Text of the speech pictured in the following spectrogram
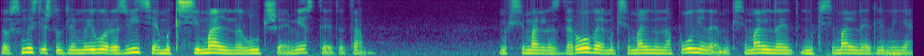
Но в смысле, что для моего развития максимально лучшее место это там. Максимально здоровое, максимально наполненное, максимальное, максимальное для меня.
